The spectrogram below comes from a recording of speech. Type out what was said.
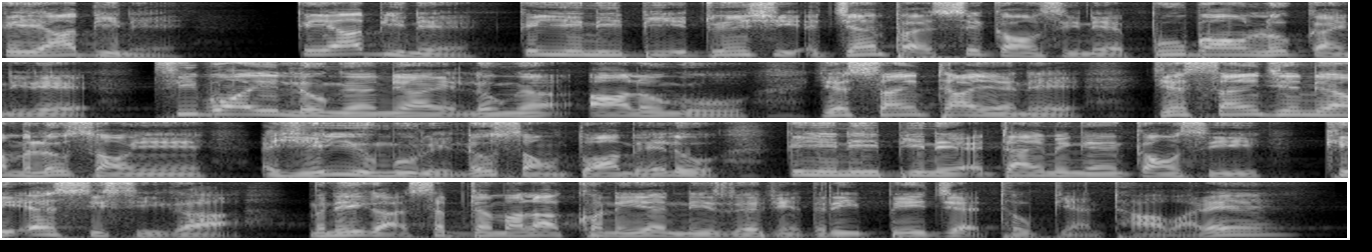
ကရားပြည်နယ် ကရားပြည်နယ်ကရင်ပြည်အတွင်းရှိအကြမ်းဖက်စစ်ကောင်စီနဲ့ပူးပေါင်းလုပ်ကင်နေတဲ့စီးပွားရေးလုပ်ငန်းများရဲ့လုပ်ငန်းအားလုံးကိုရက်ဆိုင်ထားရန်နဲ့ရက်ဆိုင်ခြင်းများမလုပ်ဆောင်ရင်အရေးယူမှုတွေလုပ်ဆောင်သွားမယ်လို့ကရင်ပြည်နယ်အတိုင်းအမြံကောင်စီ KSCC ကမနေ့ကစက်တင်ဘာလ9ရက်နေ့စွဲဖြင့်တတိပေးချက်ထုတ်ပြန်ထားပါတယ်။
